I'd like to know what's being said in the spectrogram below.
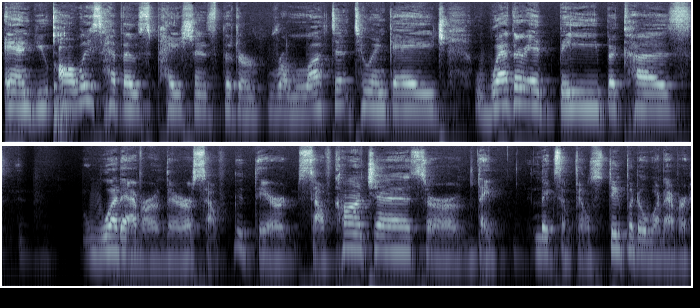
and you always have those patients that are reluctant to engage, whether it be because whatever they're self they're self-conscious or they makes them feel stupid or whatever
